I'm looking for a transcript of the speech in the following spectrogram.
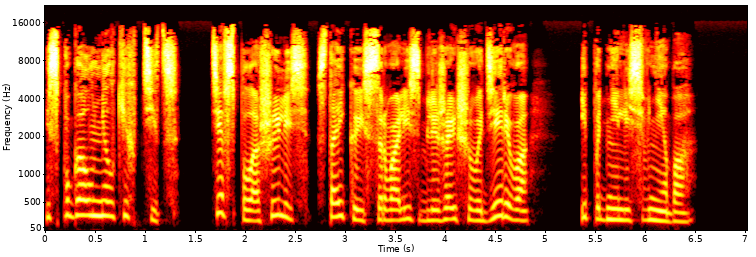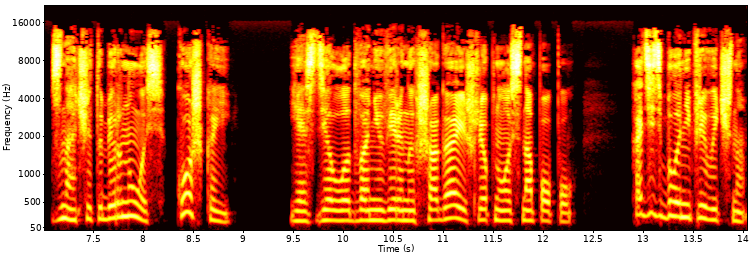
испугал мелких птиц. Те всполошились, стайкой сорвались с ближайшего дерева и поднялись в небо. Значит, обернулась. Кошкой. Я сделала два неуверенных шага и шлепнулась на попу. Ходить было непривычно.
